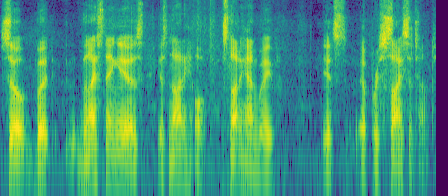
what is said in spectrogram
So, but the nice thing is, it's not a, oh, it's not a hand wave, it's a precise attempt.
